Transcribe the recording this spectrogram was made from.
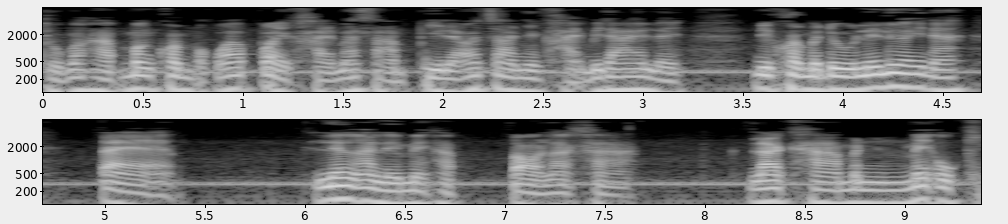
ถูกป่ะครับ บางคนบอกว่าปล่อยขายมา 3 ปีแล้วอาจารย์ยังขายไม่ได้เลย มีคนมาดูเรื่อยๆนะ แต่เรื่องอะไรไหมครับ ต่อราคา ราคามันไม่โอเค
